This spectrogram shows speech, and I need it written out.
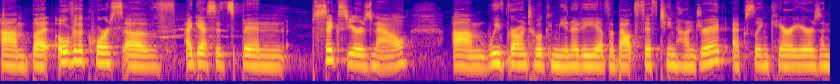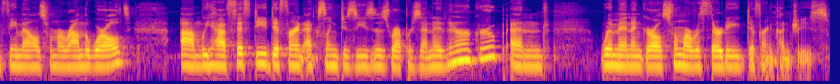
Um, but over the course of, I guess it's been six years now, um, we've grown to a community of about 1,500 X-linked carriers and females from around the world. Um, we have 50 different X-linked diseases represented in our group and women and girls from over 30 different countries.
